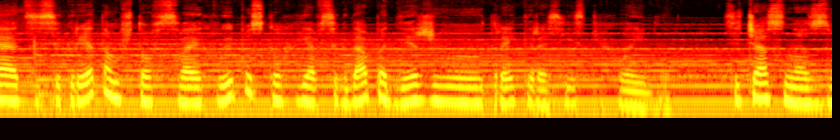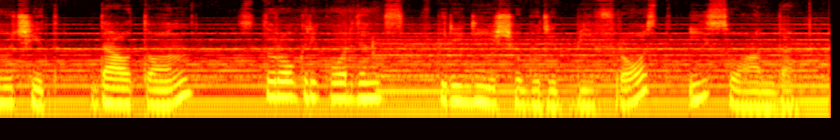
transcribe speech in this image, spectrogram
Является секретом, что в своих выпусках я всегда поддерживаю треки российских лейблов. Сейчас у нас звучит Downton с Turok Recordings, впереди еще будет Bifrost и Суанда.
